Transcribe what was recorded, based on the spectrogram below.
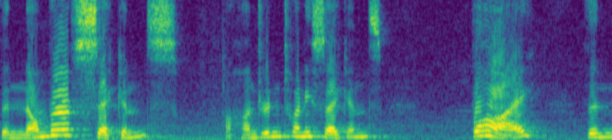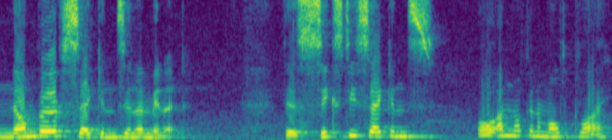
the number of seconds, 120 seconds, by the number of seconds in a minute. There's 60 seconds. Oh, I'm not going to multiply.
